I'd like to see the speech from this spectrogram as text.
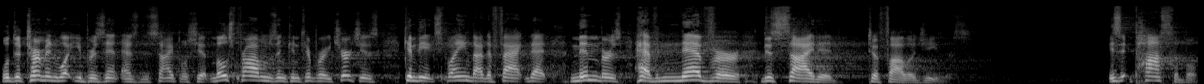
will determine what you present as discipleship. Most problems in contemporary churches can be explained by the fact that members have never decided to follow Jesus. Is it possible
